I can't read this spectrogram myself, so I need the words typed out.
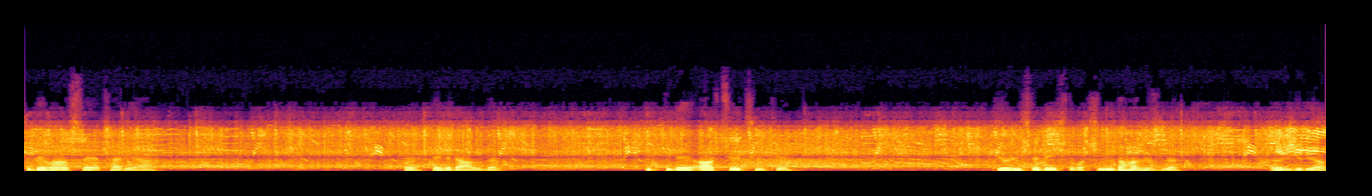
Şu devansa yeter ya. Evet devi de aldı. Gitgide artıyor çünkü. Görünüş de değişti bak şimdi daha hızlı. Öldürüyor.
